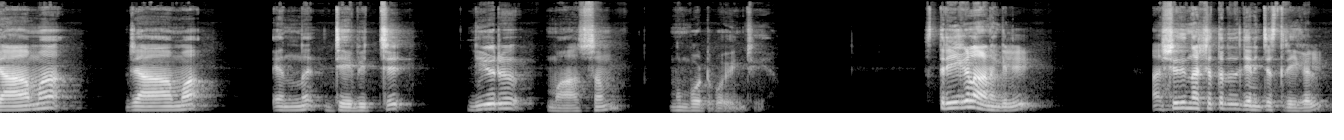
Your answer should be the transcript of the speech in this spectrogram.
രാമ രാമ എന്ന് ജപിച്ച് ഈ ഒരു മാസം മുമ്പോട്ട് പോവുകയും ചെയ്യാം. സ്ത്രീകളാണെങ്കിൽ അശ്വതി നക്ഷത്രത്തിൽ ജനിച്ച സ്ത്രീകൾ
